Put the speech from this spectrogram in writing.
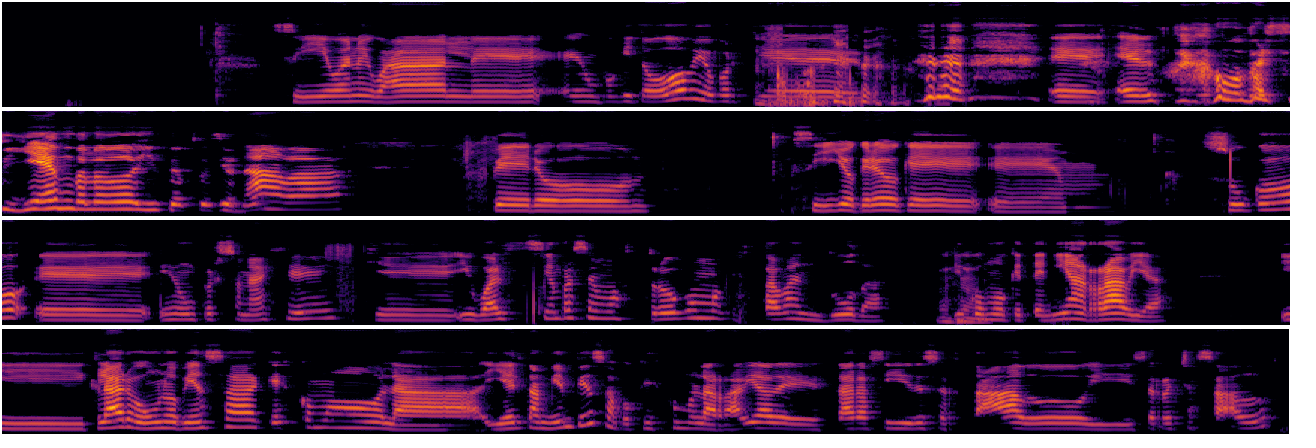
Sí, bueno, igual eh, es un poquito obvio porque eh, él fue como persiguiéndolo y se obsesionaba. Pero sí, yo creo que eh, Zuko eh, es un personaje que igual siempre se mostró como que estaba en duda y como que tenía rabia. Y claro, uno piensa que es como la... Y él también piensa, porque es como la rabia de estar así desertado y ser rechazado.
